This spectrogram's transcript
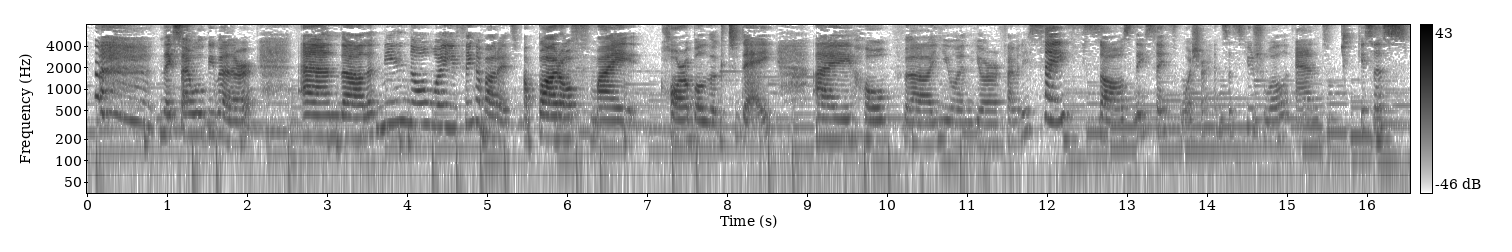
Next time will be better. And uh, let me know what you think about it. A part of my horrible look today. I hope uh, you and your family safe. So stay safe, wash your hands as usual, and kisses,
